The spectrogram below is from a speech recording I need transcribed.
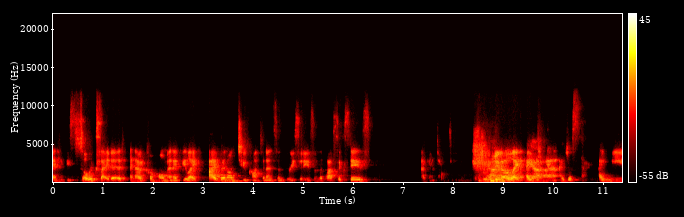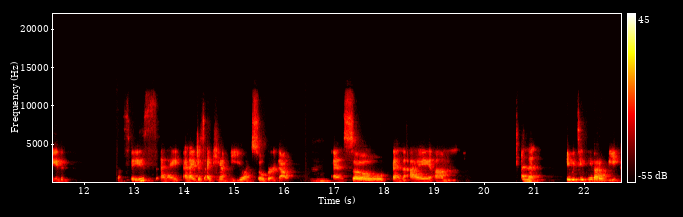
And he'd be so excited. And I would come home and I'd be like, I've been on two continents and three cities in the past six days. I can't talk to you. yeah. you know like i yeah. can't i just i need some space and i and i just i can't meet you i'm so burned out. And so and i um and then it would take me about a week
